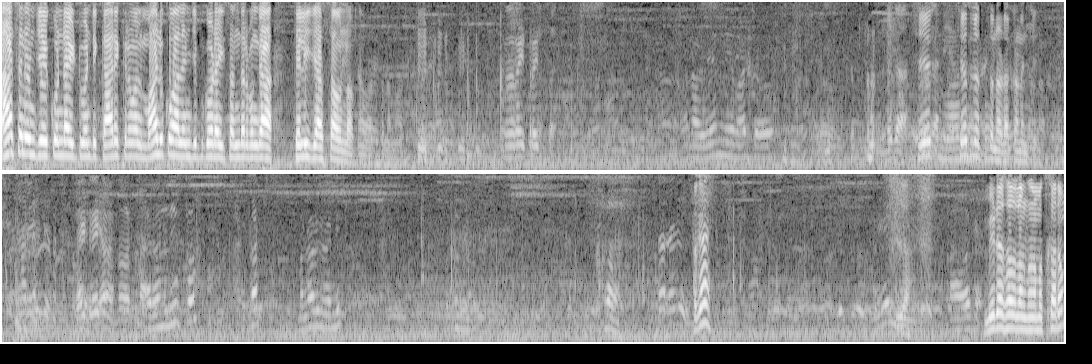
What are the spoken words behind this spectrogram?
నాశనం చేయకుండా ఇటువంటి కార్యక్రమాలు మానుకోవాలని చెప్పి కూడా ఈ సందర్భంగా తెలియజేస్తా ఉన్నాం. చేతులు ఎత్తుతున్నాడు అక్కడ నుంచి. రెండు తీసుకో. అట్లా మనోడు రండి ఓకే. మీడియా సోదరులకు నమస్కారం.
